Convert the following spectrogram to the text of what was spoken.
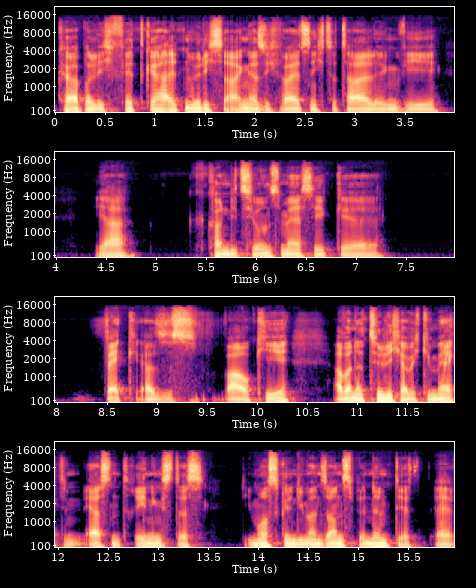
körperlich fit gehalten, würde ich sagen. Also ich war jetzt nicht total irgendwie, ja, konditionsmäßig äh, weg. Also es war okay. Aber natürlich habe ich gemerkt in den ersten Trainings, dass die Muskeln, die man sonst benimmt, äh,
